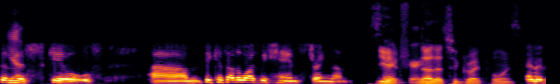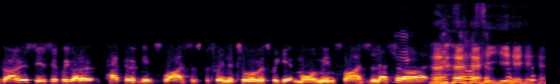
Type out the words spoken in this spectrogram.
them Yeah. the skills um, because otherwise we hamstring them. So yeah, true. no, that's a great point. And the bonus is if we got a packet of mint slices between the two of us, we get more mint slices. That's right. That's awesome. yeah.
